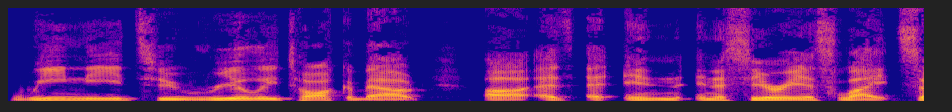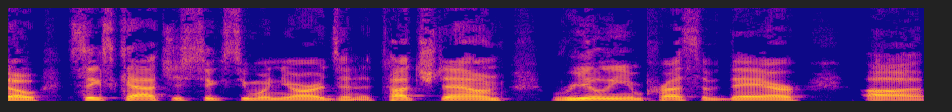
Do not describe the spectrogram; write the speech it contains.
we need to really talk about uh, as, in in a serious light. So six catches, 61 yards, and a touchdown. Really impressive there. Uh,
